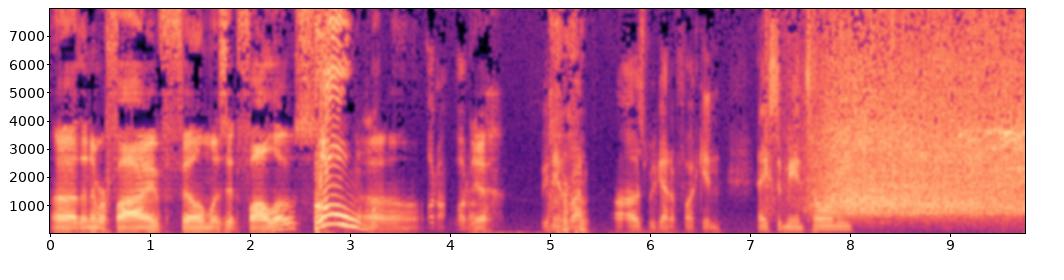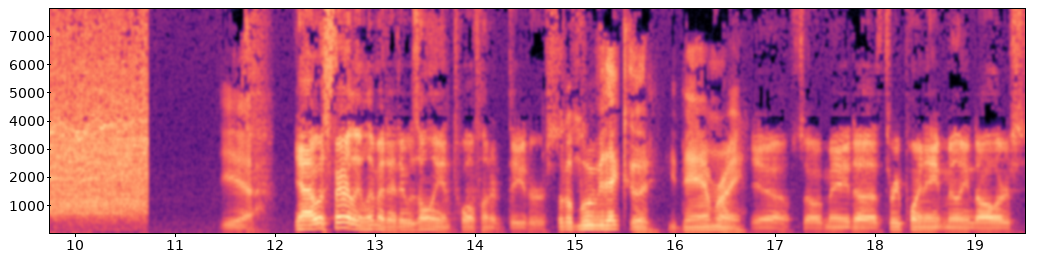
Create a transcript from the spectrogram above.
Uh, the number five film was It Follows. Boom! Uh, hold on, hold on. yeah, We need a round of applause. We got a fucking thanks to me and Tony. Yeah, yeah, it was fairly limited. It was only in twelve hundred theaters. little movie that could. You damn right. Yeah, so it made uh, three point eight million dollars.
